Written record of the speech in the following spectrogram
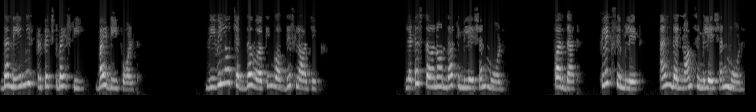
the name is prefixed by C by default. We will now check the working of this logic. Let us turn on the simulation mode. For that, click Simulate and then on Simulation mode.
